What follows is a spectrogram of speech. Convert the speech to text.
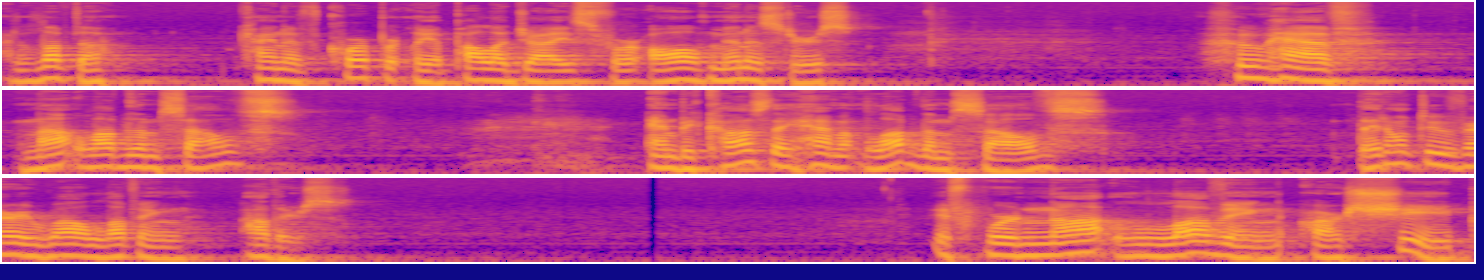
I'd love to kind of corporately apologize for all ministers who have not loved themselves. And because they haven't loved themselves, they don't do very well loving others. If we're not loving our sheep,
